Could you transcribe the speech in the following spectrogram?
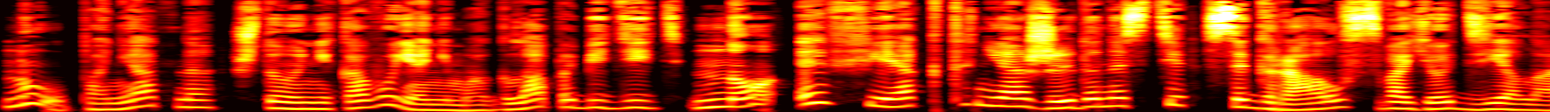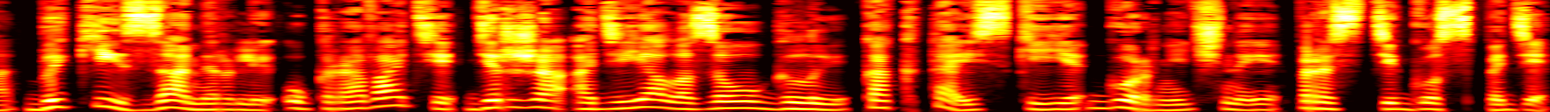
Ну, понятно, что никого я не могла победить, но эффект неожиданности сыграл свое дело. Быки замерли у кровати, держа одеяло за углы, как тайские горничные, прости господи.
